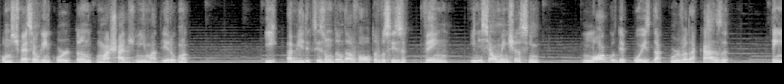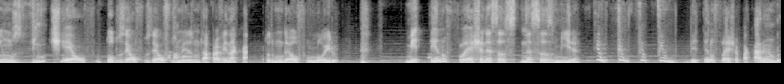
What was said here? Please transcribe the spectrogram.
como se tivesse alguém cortando com machadinho em madeira, alguma coisa. E à medida que vocês vão dando a volta, vocês veem inicialmente assim. Logo depois da curva da casa, tem uns 20 elfos, todos elfos, elfos mesmo, dá pra ver na cara, todo mundo é elfo loiro, metendo flecha nessas, nessas miras, fiu, fiu, fiu, fiu, metendo flecha pra caramba,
